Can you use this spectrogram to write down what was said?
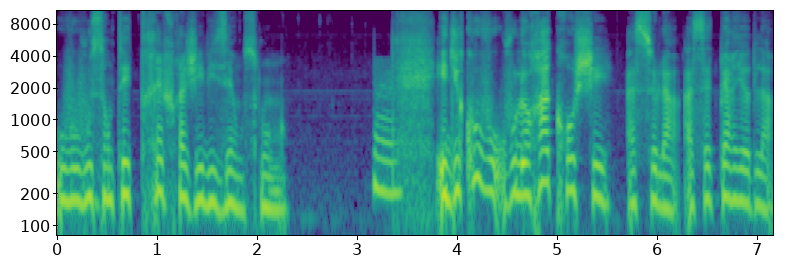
où vous vous sentez très fragilisé en ce moment. Et du coup, vous, vous le raccrochez à cela, à cette période-là.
